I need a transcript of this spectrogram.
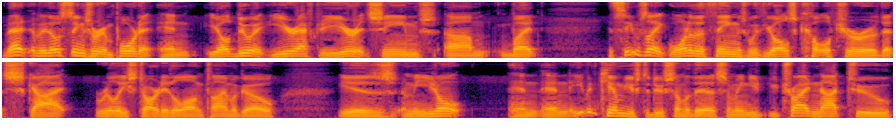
That, I mean, those things are important and y'all do it year after year, it seems. Um, but it seems like one of the things with y'all's culture that Scott really started a long time ago is, I mean, you don't, and, and even Kim used to do some of this. I mean, you, you try not to,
